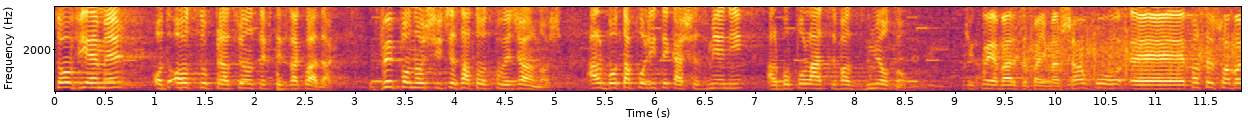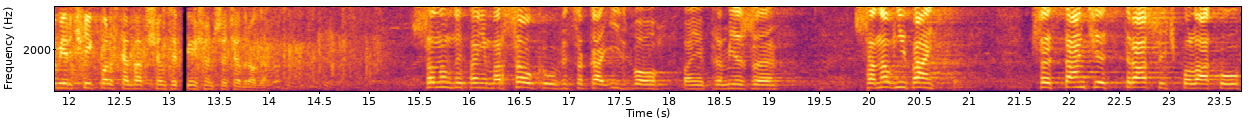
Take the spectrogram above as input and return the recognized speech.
To wiemy od osób pracujących w tych zakładach. Wy ponosicie za to odpowiedzialność. Albo ta polityka się zmieni, albo Polacy was zmiotą. Dziękuję bardzo Panie Marszałku. E, poseł Sławomir Ćwik, Polska 2053 droga. Szanowny Panie Marszałku, Wysoka Izbo, Panie Premierze, Szanowni Państwo, przestańcie straszyć Polaków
